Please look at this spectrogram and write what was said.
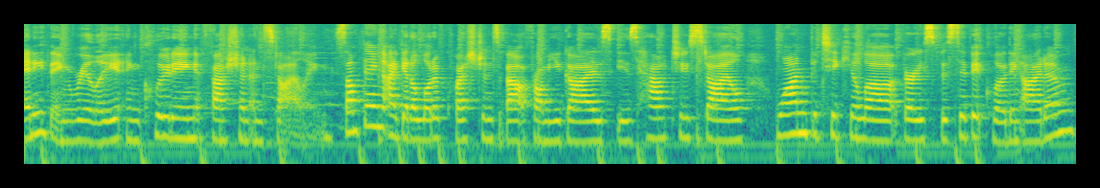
anything really, including fashion and styling. Something I get a lot of questions about from you guys is how to style one particular very specific clothing item.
